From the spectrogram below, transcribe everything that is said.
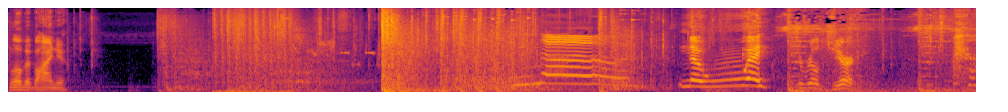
little bit behind you. No! No way! He's a real jerk.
